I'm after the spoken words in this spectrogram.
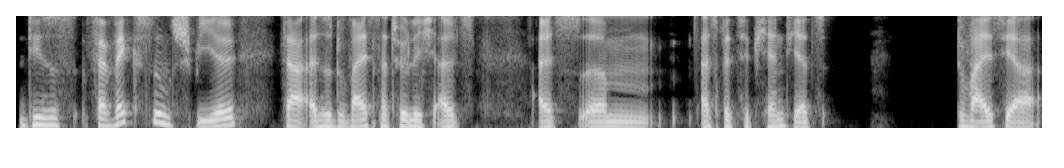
dieses Verwechslungsspiel, klar, also du weißt natürlich als, als, ähm, als Rezipient jetzt, du weißt ja,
